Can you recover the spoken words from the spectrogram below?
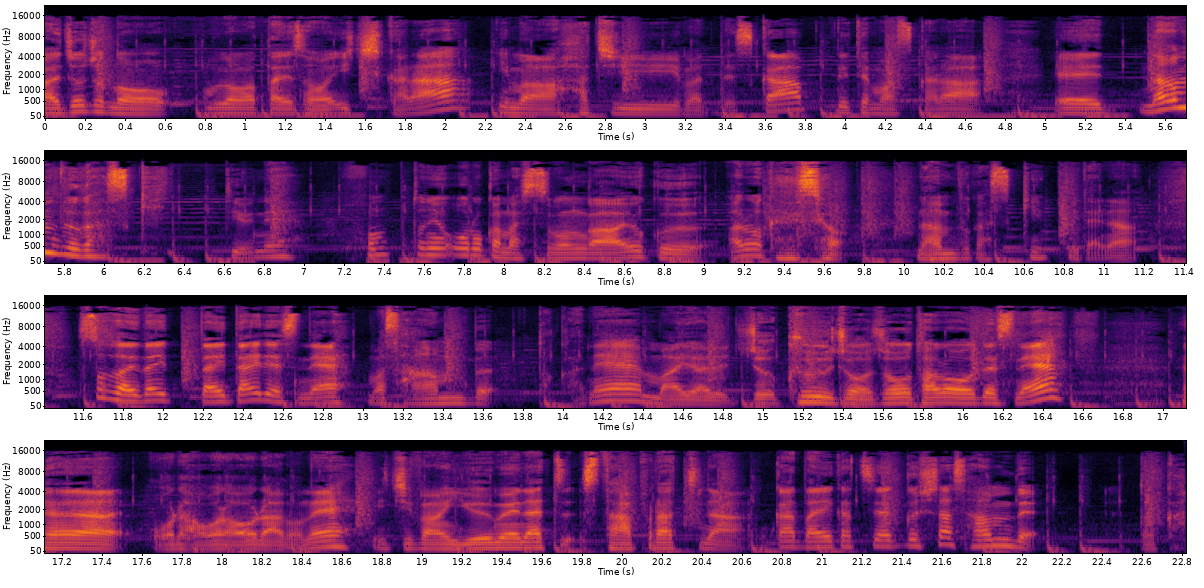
ら、ジョジョの物語、その1から、今8までですか？出てますから、えー南部が好きっていうね、本当に愚かな質問がよくあるわけですよ。南部が好きみたいな。そう、大体、大体ですね、まあ、3部とかね、まあ、いわゆる空城城太郎ですね。オラオラオラのね、一番有名なやつ、スタープラチナが大活躍した3部とか、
